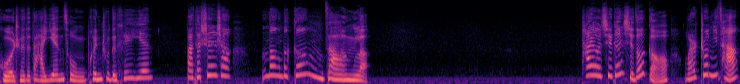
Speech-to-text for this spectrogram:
火车的大烟囱喷出的黑烟，把他身上弄得更脏了。他又去跟许多狗玩捉迷藏，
